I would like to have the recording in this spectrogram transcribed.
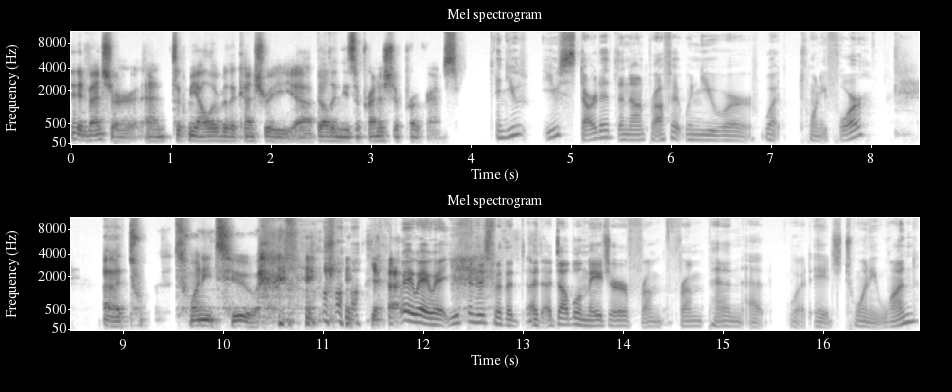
adventure and took me all over the country uh, building these apprenticeship programs. And you you started the nonprofit when you were what 24 uh, tw- 22 i think. Yeah. wait wait wait. You finished with a, a, a, double major from from penn at what age 21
